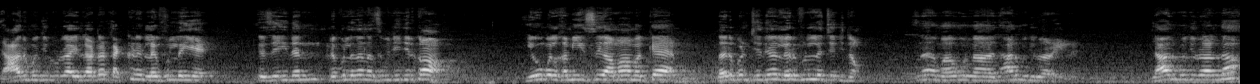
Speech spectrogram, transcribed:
யார் மஜ்ரூரா இல்லாட்டா டக்குன்னு லெஃபுல்லையே. செய்தன் லெஃபுல்ல தான் நசுவு செஞ்சிருக்கோம். யூமல் ஹமீஸு அமாமக்க தர்பன் செய்தினா லெஃபுல்ல செஞ்சிட்டோம். ஏன்னா மாமூல் நான் யார் மஜ்ரூரா இல்லை. யார் மஜ்ரூரா தான்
